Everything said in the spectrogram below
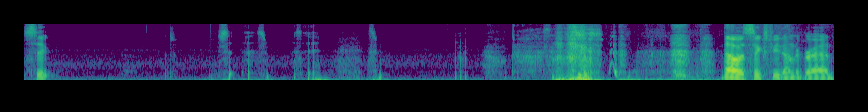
sick that was six feet undergrad.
